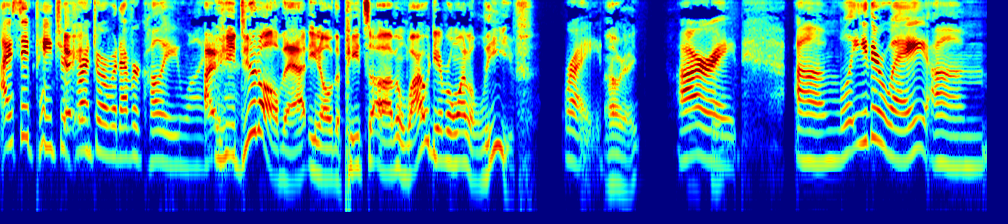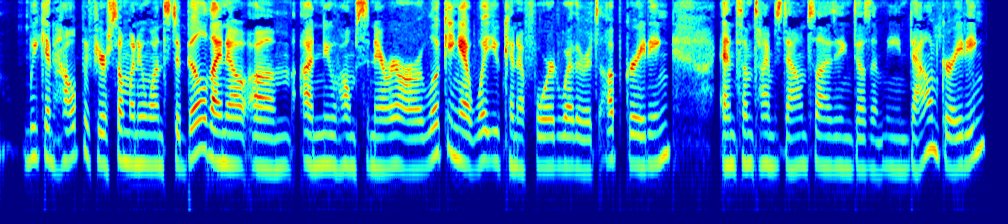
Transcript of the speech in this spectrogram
I say, paint your front door whatever color you want. I, he did all that, you know, the pizza oven. Why would you ever want to leave? right. All right. All right. Um, well, either way, um, we can help if you're someone who wants to build. I know um, a new home scenario or looking at what you can afford, whether it's upgrading, and sometimes downsizing doesn't mean downgrading.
